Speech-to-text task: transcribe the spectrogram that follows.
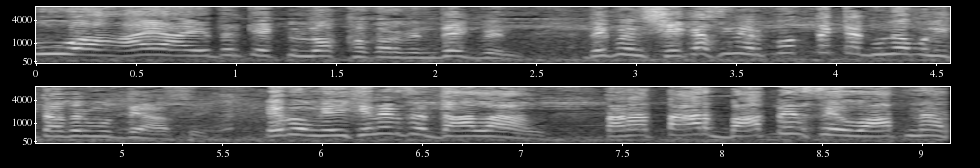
বুয়া, আয়া এদেরকে একটু লক্ষ্য করবেন, দেখবেন। দেখবেন শেখ হাসিনার প্রত্যেকটা গুণাবলী তাদের মধ্যে আছে। এবং এইখানের যে দালাল, তারা তার বাপের চেয়েও আপনার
